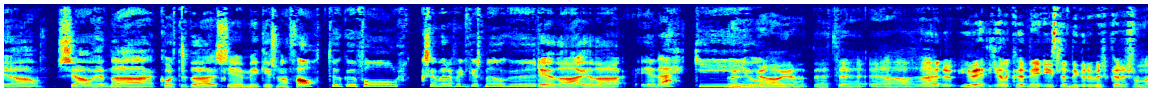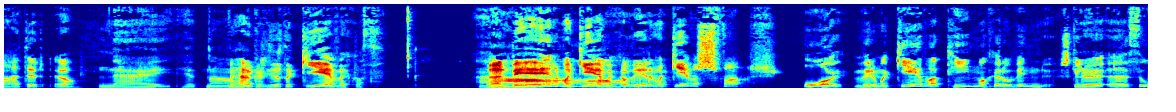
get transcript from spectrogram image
Já, sjá hérna hvort þetta sé mikið svona þáttöku fólk sem er að fylgjast með okkur eða, eða, eða ekki og... já, já, þetta já, það er, ég veit ekki alveg hvernig Íslendingur virkar í svona, þetta er, já. Nei, hérna við hefum kannski þetta að gefa eitthvað. En við erum að gefa eitthvað, við erum að gefa svar. Og við erum að gefa tíma okkar og vinnu. Skilur, uh, þú,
